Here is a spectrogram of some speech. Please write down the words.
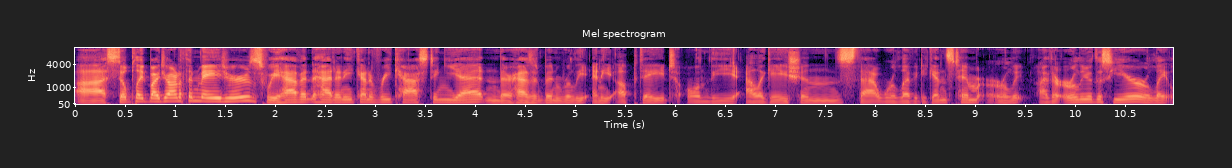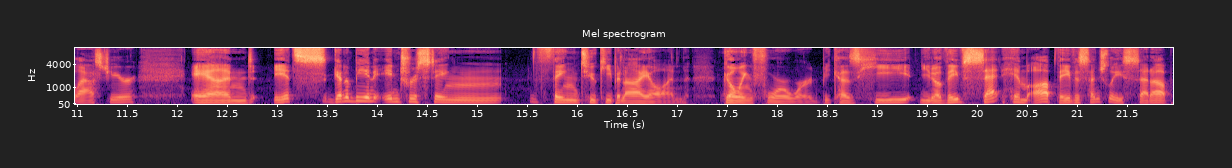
Uh, still played by Jonathan Majors. We haven't had any kind of recasting yet, and there hasn't been really any update on the allegations that were levied against him early, either earlier this year or late last year. And it's going to be an interesting thing to keep an eye on going forward because he, you know, they've set him up. They've essentially set up,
